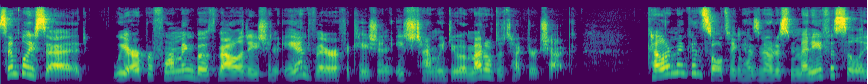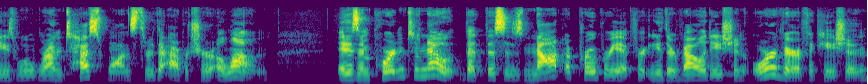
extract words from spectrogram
Simply said, we are performing both validation and verification each time we do a metal detector check. Kellerman Consulting has noticed many facilities will run test wands through the aperture alone. It is important to note that this is not appropriate for either validation or verification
